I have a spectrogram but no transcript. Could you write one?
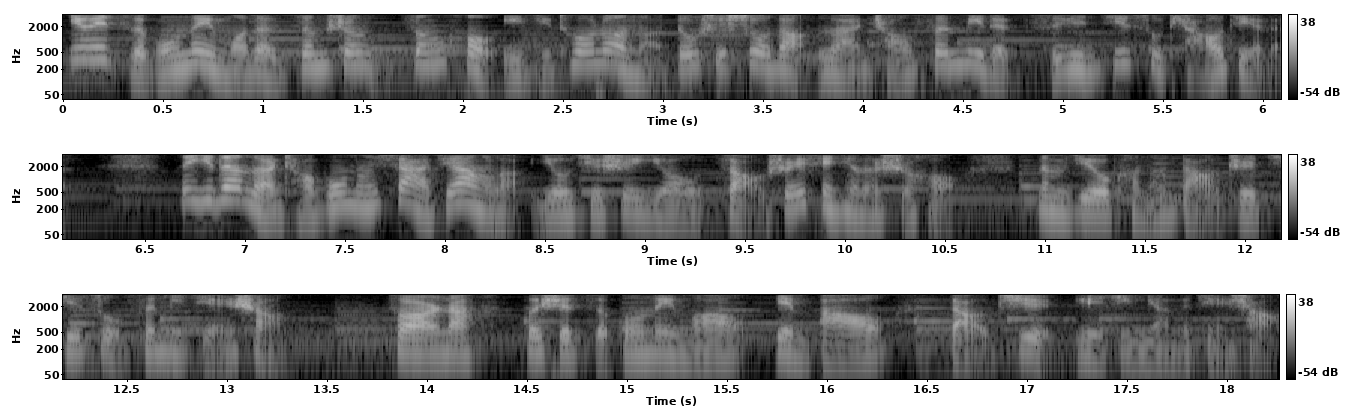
因为子宫内膜的增生、增厚以及脱落呢，都是受到卵巢分泌的雌孕激素调节的。那一旦卵巢功能下降了，尤其是有早衰现象的时候，那么就有可能导致激素分泌减少，从而呢会使子宫内膜变薄，导致月经量的减少。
